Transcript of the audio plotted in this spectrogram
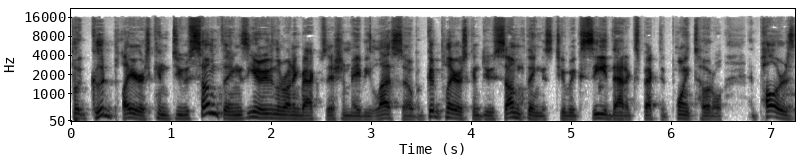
but good players can do some things, you know, even the running back position, maybe less so, but good players can do some things to exceed that expected point total. And Pollard is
